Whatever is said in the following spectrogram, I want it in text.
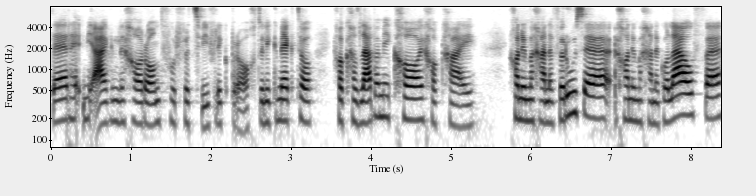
der hat mich eigentlich an den Rand vor Verzweiflung gebracht. Weil ich gemerkt habe, ich habe kein Leben mehr, gehabt, ich habe, keine, ich habe nicht mehr voraus, ich kann nicht mehr laufen.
